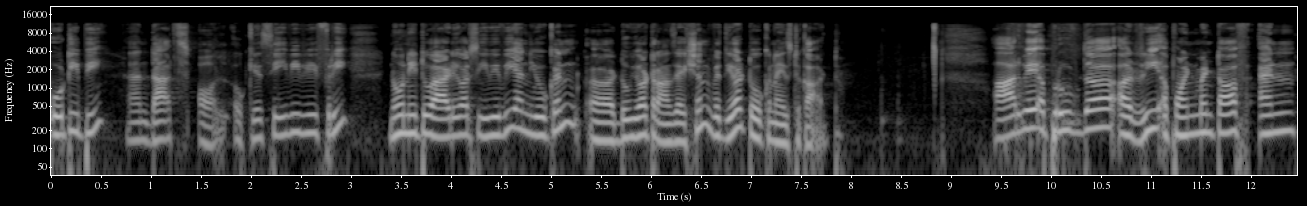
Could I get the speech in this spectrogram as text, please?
OTP and that's all. Okay. CVV free. No need to add your CVV and you can uh, do your transaction with your tokenized card. RBI approved the uh, reappointment of N.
